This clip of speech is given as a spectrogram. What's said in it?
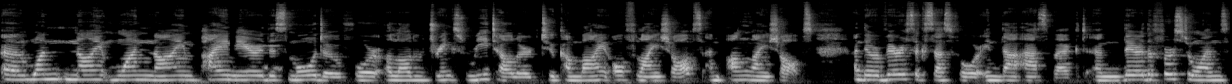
uh, 1919 pioneered this model for a lot of drinks retailer to combine offline shops and online shops. And they were very successful in that aspect. And they're the first ones,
